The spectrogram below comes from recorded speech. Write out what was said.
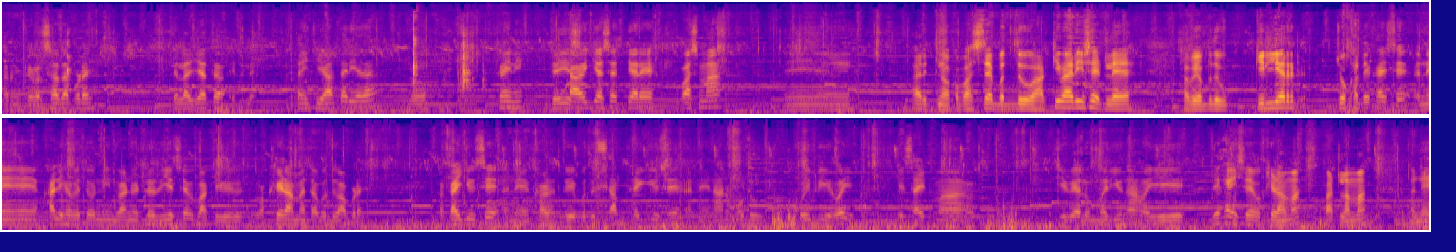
કારણ કે વરસાદ આપણે પહેલાં ગયા હતા એટલે ત્યાંથી આવતા રહ્યા હતા તો કંઈ નહીં. જઈએ. આવી ગયા છે અત્યારે કપાસમાં. આ રીતનો કપાસ છે બધું હાકી વાર્યું છે એટલે હવે બધું ક્લિયર ચોખ્ખા દેખાય છે અને ખાલી હવે તો નીંદવાનું એટલું રહીએ છે બાકી વખેડામાં તો બધું આપણે પકાઈ ગયું છે અને ખડતું એ બધું સાફ થઈ ગયું છે અને નાનું મોટું કોઈ બી હોય એ સાઈડમાં જીવેલું મર્યું ના હોય એ દેખાય છે વખેડામાં પાટલામાં. અને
